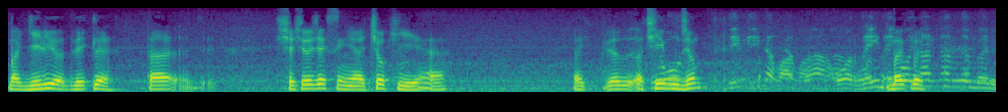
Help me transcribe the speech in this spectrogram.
Bak geliyor bekle. Daha şaşıracaksın ya. Çok iyi ya. Bak biraz açıyı Yo, bulacağım. Demir de var ha. O Raid'e Bak, bak. oynarken de böyle bir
